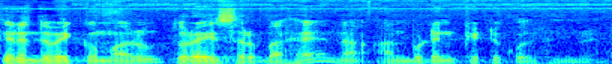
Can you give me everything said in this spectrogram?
திறந்து வைக்குமாறும் துறை சார்பாக நான் அன்புடன் கேட்டுக்கொள்கின்றேன்.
